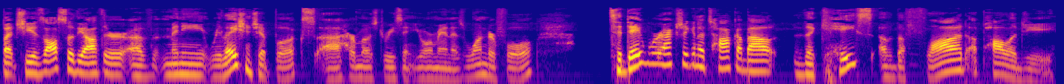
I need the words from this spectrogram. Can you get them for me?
but she is also the author of many relationship books. Uh, her most recent, Your Man is Wonderful. Today, we're actually going to talk about the case of the flawed apology.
